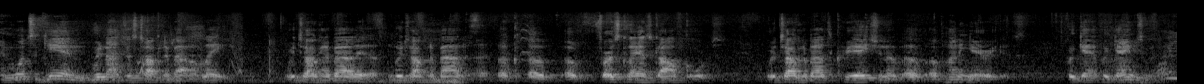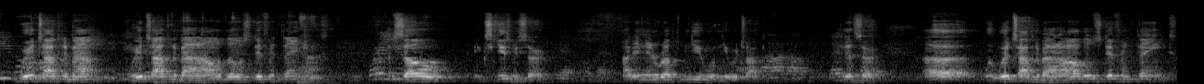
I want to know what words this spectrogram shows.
And once again, we're not just talking about a lake. We're talking about a, we're talking about a, a, a, first-class golf course. We're talking about the creation of, of, of hunting areas for ga- for gamesmen. We're talking about we're talking about all of those different things. So, excuse me, sir. I didn't interrupt you when you were talking. Yes, sir. Uh, we're talking about all those different things.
